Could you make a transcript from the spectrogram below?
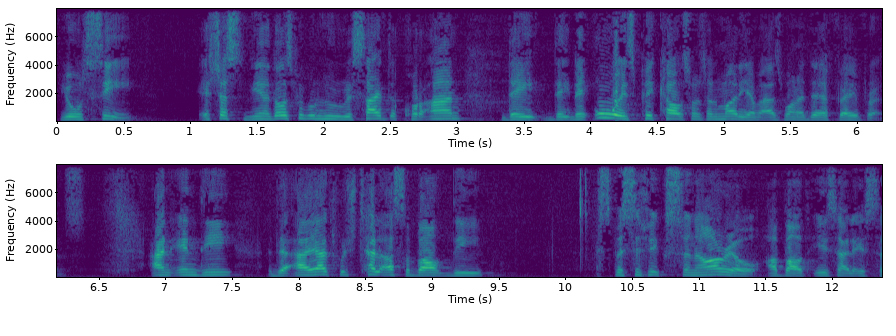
you'll see. It's just, you know, those people who recite the Qur'an, they, they, they always pick out Surah Al-Maryam as one of their favorites. And in the, the ayat which tell us about the specific scenario about Isa a.s.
